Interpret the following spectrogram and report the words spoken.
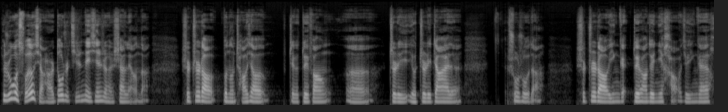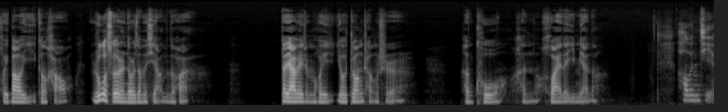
就如果所有小孩都是其实内心是很善良的，是知道不能嘲笑这个对方呃智力有智力障碍的叔叔的，是知道应该对方对你好就应该回报以更好。如果所有人都是这么想的的话，大家为什么会又装成是很酷、很坏的一面呢？好问题。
